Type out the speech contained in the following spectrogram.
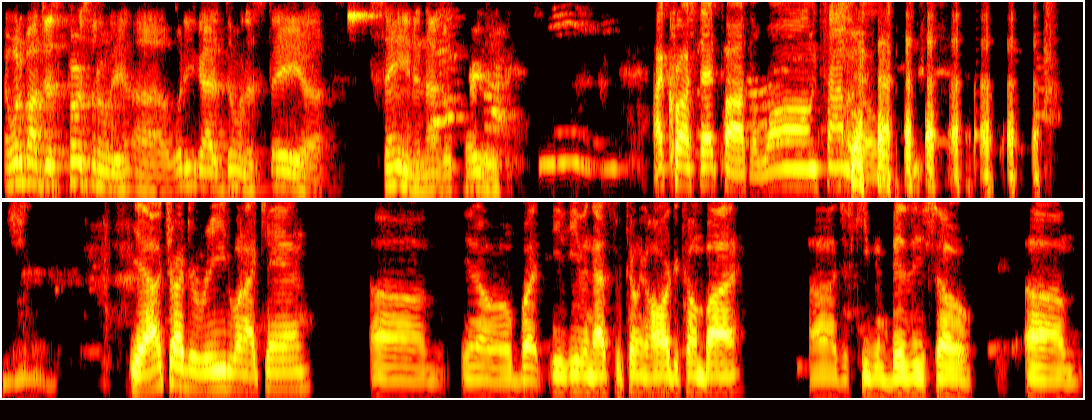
And what about just personally? Uh, what are you guys doing to stay uh, sane and not go crazy? I crossed that path a long time ago. yeah, I tried to read when I can, um, you know, but even that's becoming hard to come by. Uh, just keeping busy. So, um,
